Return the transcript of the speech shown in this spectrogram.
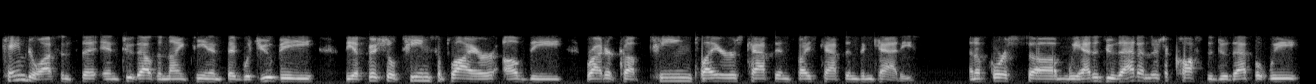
came to us said in 2019 and said, "Would you be the official team supplier of the Ryder Cup team players, captains, vice captains, and caddies?" And of course, um, we had to do that, and there's a cost to do that. But we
